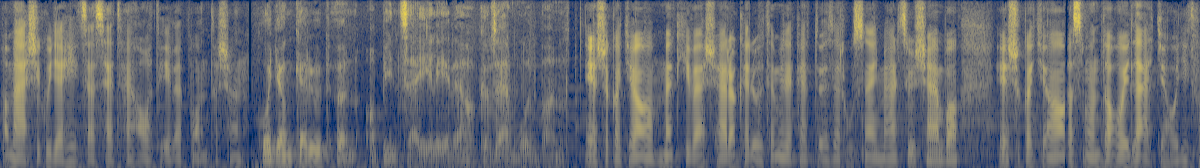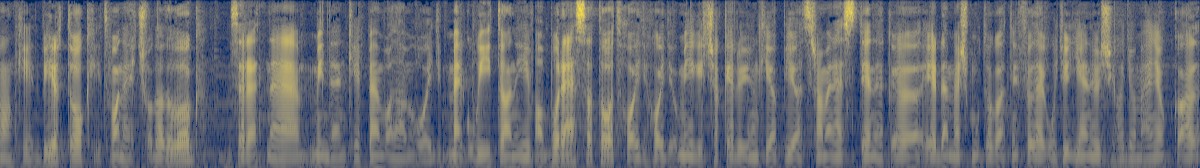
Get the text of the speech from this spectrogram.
a másik ugye 776 éve pontosan. Hogyan került ön a pince élére a közelmúltban? Érsakatya meghívására kerültem ide 2021 márciusába. Érsakatya azt mondta, hogy látja, hogy itt van két birtok, itt van egy csoda dolog, szeretne mindenképpen valahogy megújítani a borászatot, hogy, hogy mégiscsak kerüljünk ki a piacra, mert ezt tényleg érdemes mutogatni, főleg úgy, hogy ilyen ősi hagyományokkal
